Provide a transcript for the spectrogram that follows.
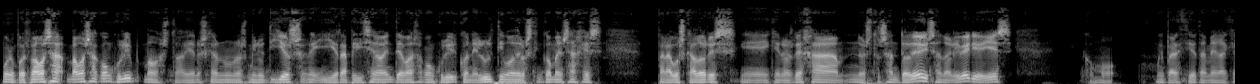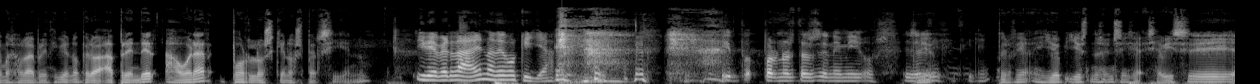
Bueno, pues vamos a, vamos a concluir, vamos, todavía nos quedan unos minutillos y rapidísimamente vamos a concluir con el último de los cinco mensajes para buscadores eh, que nos deja nuestro santo de hoy, San Oliverio, y es, como muy parecido también al que hemos hablado al principio, ¿no? Pero aprender a orar por los que nos persiguen, ¿no? Y de verdad, ¿eh? No de boquilla. Y po- por nuestros enemigos. Eso es difícil, ¿eh? Pero fíjate, yo, yo no sé si, si habéis eh,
